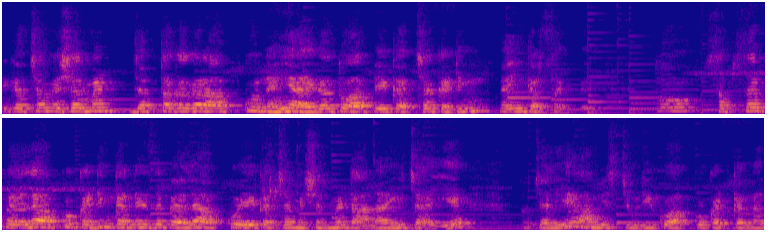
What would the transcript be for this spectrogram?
एक अच्छा मेज़रमेंट जब तक अगर आपको नहीं आएगा तो आप एक अच्छा कटिंग नहीं कर सकते। तो सबसे पहले आपको कटिंग करने से पहले आपको एक अच्छा मेज़रमेंट आना ही चाहिए। तो चलिए, हम इस चूड़ी को आपको कट करना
